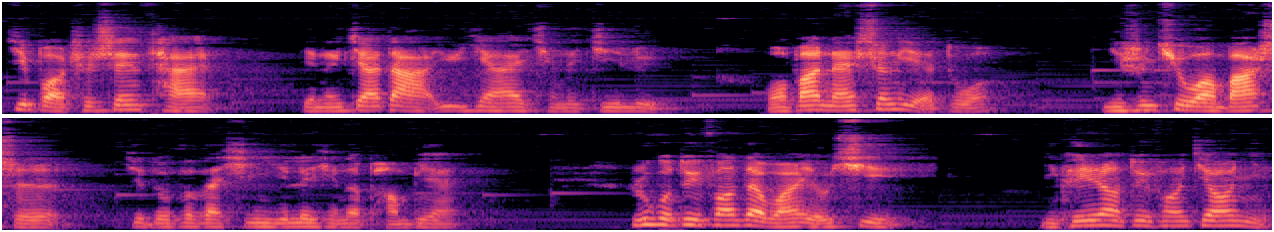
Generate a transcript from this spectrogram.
既保持身材，也能加大遇见爱情的几率。网吧男生也多，女生去网吧时记得坐在心仪类型的旁边。如果对方在玩游戏，你可以让对方教你，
